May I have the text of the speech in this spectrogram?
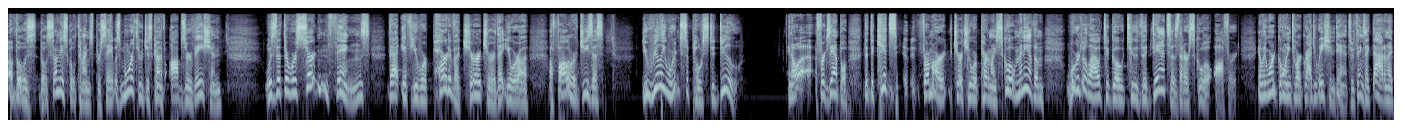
of those, those Sunday school times per se, it was more through just kind of observation, was that there were certain things that if you were part of a church or that you were a, a follower of Jesus, you really weren't supposed to do. You know, uh, for example, that the kids from our church who were part of my school, many of them weren't allowed to go to the dances that our school offered. You know, they weren't going to our graduation dance or things like that. And I,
